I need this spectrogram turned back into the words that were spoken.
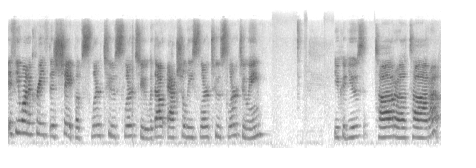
If you want to create this shape of slur two, slur two without actually slur two, slur twoing, you could use tara tara.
